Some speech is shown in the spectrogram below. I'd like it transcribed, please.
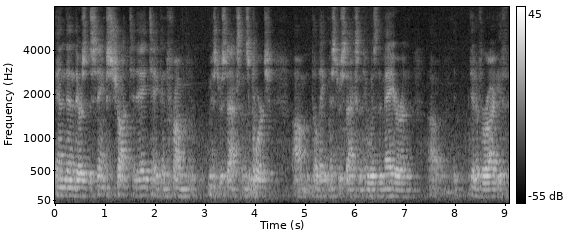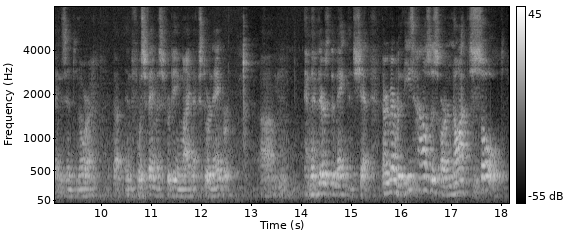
And then there's the same shot today taken from Mr. Saxon's porch. Um, the late Mr. Saxon, who was the mayor and uh, did a variety of things in Donora, uh, and was famous for being my next door neighbor. Um, and then there's the maintenance shed. Now remember, these houses are not sold.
